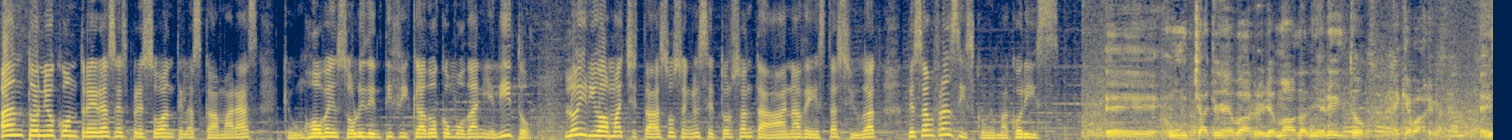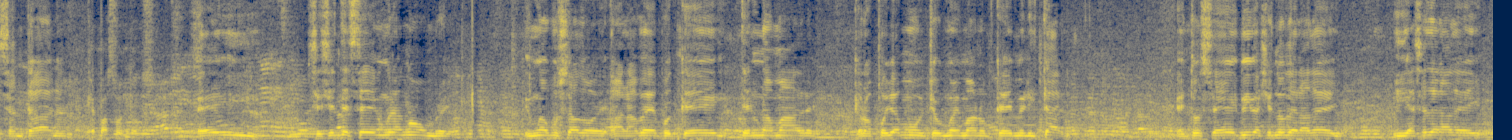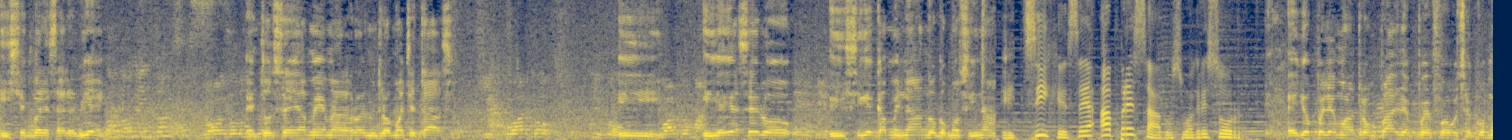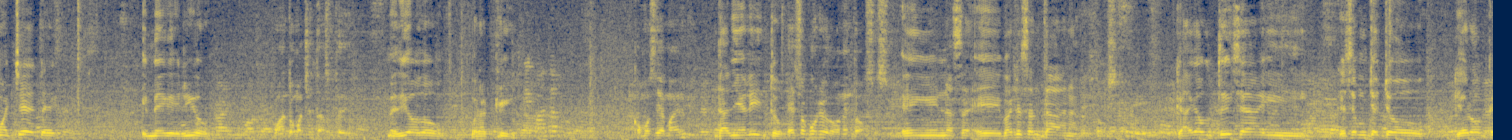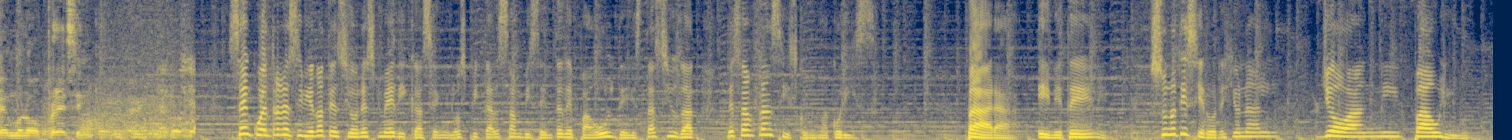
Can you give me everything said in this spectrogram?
Antonio Contreras expresó ante las cámaras que un joven solo identificado como Danielito lo hirió a machetazos en el sector Santa Ana de esta ciudad de San Francisco de Macorís. Eh, un muchacho en el barrio llamado Danielito. ¿En qué barrio? En Santa Ana. ¿Qué pasó entonces? Él se siente ser un gran hombre y un abusado a la vez porque él tiene una madre que lo apoya mucho, un hermano que es militar. Entonces él vive haciendo de la ley y hace de la ley y siempre le sale bien. Entonces a mí me agarró y me entró a machetazo. Y, y ella se lo y sigue caminando como si nada. Exige sea apresado su agresor. Ellos peleamos la trompa y después fue sacó machete y me hirió. ¿Cuántos machetazos te dio? Me dio dos por aquí. ¿Cómo se llama él? Danielito. ¿Eso ocurrió dónde entonces? En la, eh, Barrio Santana. Que haya justicia y que ese muchacho quiero que me lo expresen. Se encuentra recibiendo atenciones médicas en el Hospital San Vicente de Paul de esta ciudad de San Francisco de Macorís. Para NTN, su noticiero regional, Joanny Paulino.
